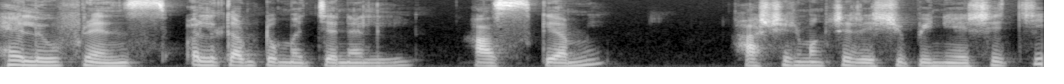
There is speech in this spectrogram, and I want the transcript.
Hello friends welcome to my channel আজকে আমি হাঁসের মাংসের রেসিপি নিয়ে এসেছি।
